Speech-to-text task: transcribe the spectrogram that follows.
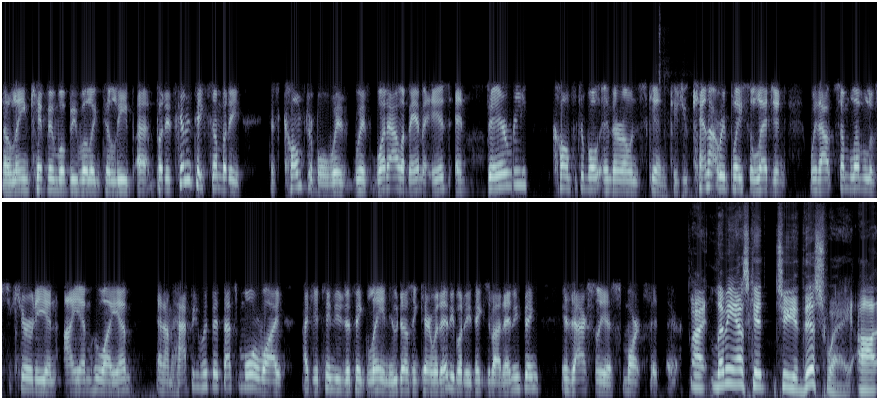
Lane Kiffin will be willing to leap, uh, but it's going to take somebody that's comfortable with with what Alabama is and very comfortable in their own skin because you cannot replace a legend without some level of security and I am who I am and I'm happy with it. That's more why I continue to think Lane, who doesn't care what anybody thinks about anything, is actually a smart fit there. All right, let me ask it to you this way, uh,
